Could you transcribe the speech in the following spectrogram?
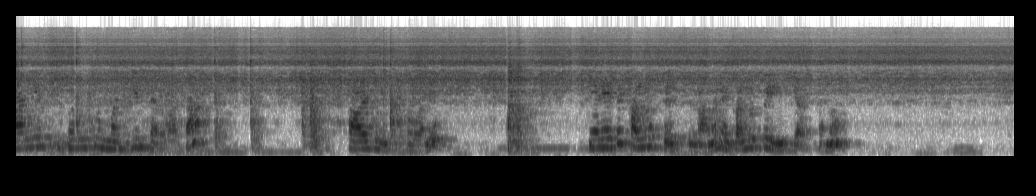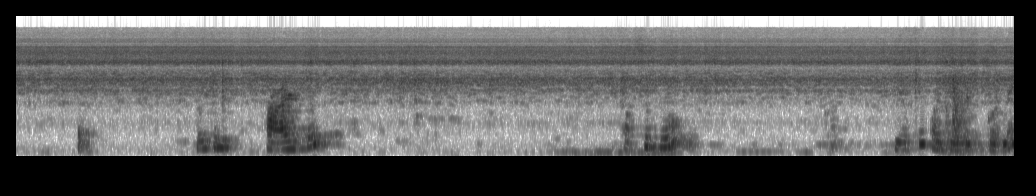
ఆనియన్స్ కొంచెం మగ్గిన తర్వాత సాల్ట్ వేసుకోవాలి. నేనైతే కల్లుప్పు వేస్తున్నాను. నేను కల్లుప్పు యూజ్ చేస్తాను. కొంచెం సాల్ట్ పసుపు చేసి కొంచెం పెట్టుకోండి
